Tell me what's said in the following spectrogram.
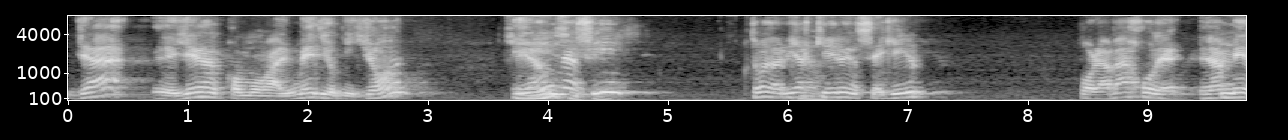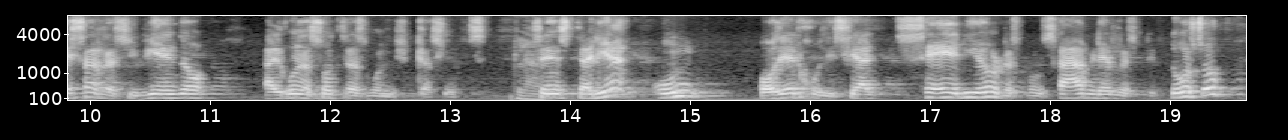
ya le llegan como al medio millón. Y aún así todavía quieren seguir por abajo de la mesa recibiendo algunas otras bonificaciones. Se necesitaría un poder judicial serio, responsable, respetuoso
